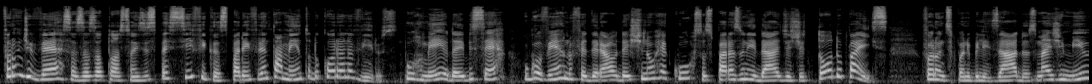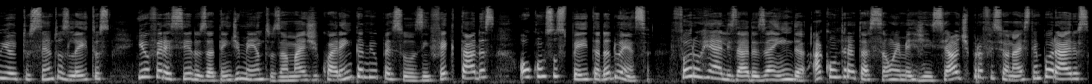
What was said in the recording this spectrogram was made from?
foram diversas as atuações específicas para enfrentamento do coronavírus. Por meio da EBSER, o governo federal destinou recursos para as unidades de todo o país. Foram disponibilizados mais de 1.800 leitos e oferecidos atendimentos a mais de 40 mil pessoas infectadas ou com suspeita da doença. Foram realizadas ainda a contratação emergencial de profissionais temporários,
